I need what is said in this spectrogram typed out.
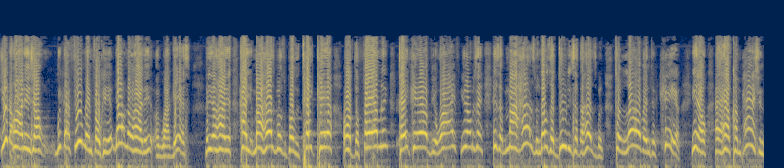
you know how it is, y'all. We got few men folk here. Y'all know how it is. Uh, well, I guess. You know how, how you, my husband's supposed to take care of the family, take care of your wife. You know what I'm saying? He said, my husband, those are duties of the husband, to love and to care, you know, and have compassion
